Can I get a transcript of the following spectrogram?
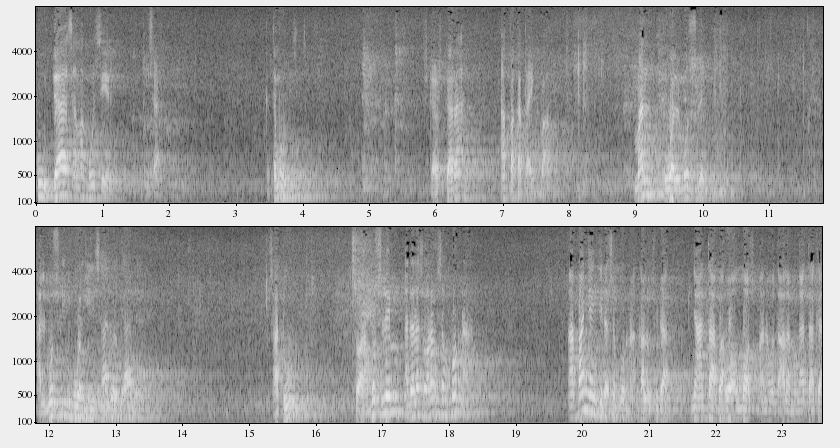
kuda sama kusir. Bisa. Ketemu di situ. Saudara-saudara, apa kata Iqbal? Man huwal muslim? Al-muslim huwa insanul kamil. Satu, Seorang muslim adalah seorang sempurna. Apanya yang tidak sempurna? Kalau sudah nyata bahwa Allah Subhanahu wa taala mengatakan,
